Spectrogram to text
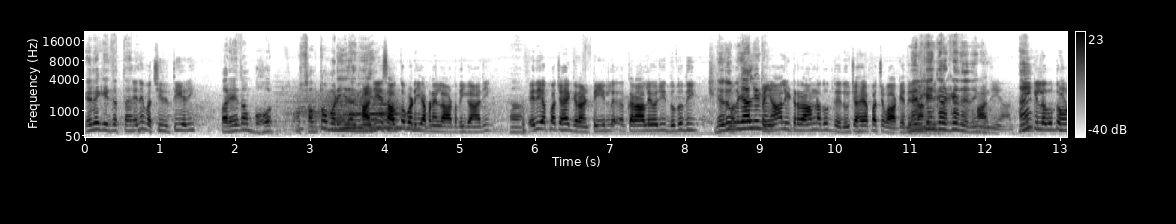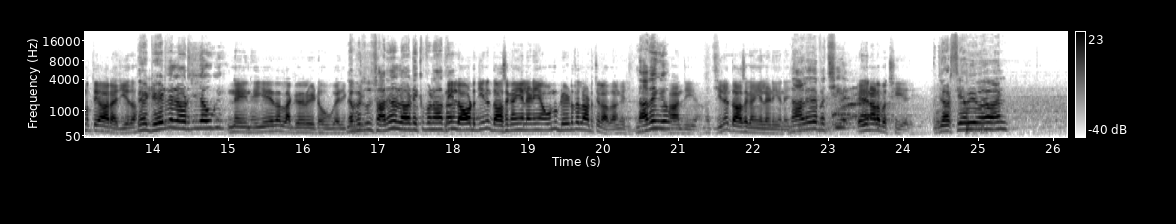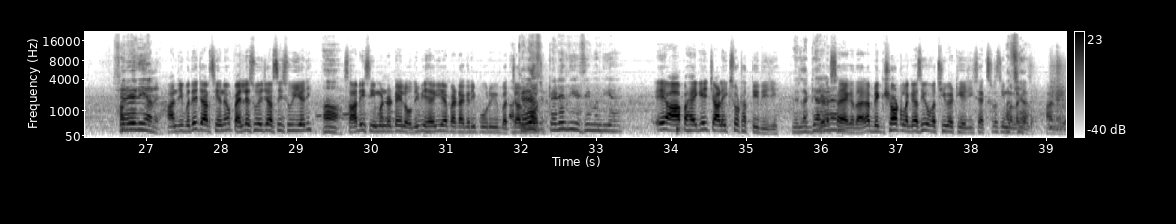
ਇਹਨੇ ਕੀ ਦਿੱਤਾ ਇਹਨੇ? ਬੱਚੀ ਦਿੱਤੀ ਹੈ ਜੀ। ਪਰ ਇਹ ਤਾਂ ਬਹੁਤ ਸਭ ਤੋਂ ਬੜੀ ਲੱਗਦੀ ਹਾਂਜੀ ਹੈ ਇਹ ਸਭ ਤੋਂ ਵੱਡੀ ਆਪਣੇ ਲਾਟ ਦੀ ਗਾਂ ਜੀ। ਹਾਂ। ਇਹਦੀ ਆਪਾਂ ਚਾਹੇ ਗਾਰੰਟੀ ਕਰਾ ਲਿਓ ਜੀ ਦੁੱਧ ਦੀ। ਦੇ ਦੂ 50 ਲੀਟਰ? 50 ਲੀਟਰ ਆਰਾਮ ਨਾਲ ਦੁੱਧ ਦੇ ਦੂ ਚਾਹੇ ਆਪਾਂ ਚਵਾ ਕੇ ਦੇ ਦਾਂਗੇ ਮਿਲਕਿੰਗ ਜੀ। ਕਰਕੇ ਦੇ ਦੇਂਗੇ। ਹਾਂਜੀ ਹਾਂ। 30 ਕਿਲੋ ਦੁੱਧ ਹੁਣ ਤਿਆਰ ਹੈ ਜੀ ਇਹਦਾ। ਫਿਰ ਡੇਢ ਦੇ ਲੋਟ 'ਚ ਜਾਊਗੀ? ਨਹੀਂ ਨਹੀਂ ਇਹਦਾ ਅਲੱਗ ਰੇਟ ਹੋਊਗਾ ਜੀ। ਜਾਂ ਫਿਰ ਤੂੰ ਸਾਰਿਆਂ ਦਾ ਲੋਟ ਇੱਕ ਬਣਾਤਾ ਨਹੀਂ ਲੋਟ ਜਿਹਨੇ 10 ਗਾਈਆਂ ਲੈਣੀਆਂ ਉਹਨੂੰ ਡੇਢ ਦੇ ਲਾਟ ਚਲਾ ਦਾਂਗੇ ਜੀ। ਲਾ ਦੇਂਗੇ ਉਹ? ਹਾਂਜੀ ਹਾਂ। ਜਿਹਨੇ 10 ਗਾਈਆਂ ਲੈਣੀਆਂ ਨੇ ਜੀ। ਨਾਲ ਇਹਦੇ ਬੱਚੀ ਹੈ? ਇਹਦੇ ਨਾਲ ਬੱਚੀ ਹੈ ਜੀ। ਜਰਸੀਆਂ ਵੀ ਹਨ ਸਿਰੇ ਦੀਆਂ ਨੇ। ਹਾਂਜੀ ਵਧੀਆ ਜਰਸੀਆਂ ਨੇ ਉਹ ਪਹਿਲੇ ਸੂਏ ਜਰਸੀ ਸੂਈ ਹੈ ਜੀ। ਹਾਂ। ਸਾਰੀ ਸੀਮਨ ਡਿਟੇਲ ਉਹਦੀ ਵੀ ਹੈਗੀ ਆ ਕੈਟਾਗਰੀ ਪੂਰੀ ਬੱਚਾ ਵੀ ਬਹੁਤ ਕਿਹੜੇ ਦੀ ਸੀ ਮੰਦੀ ਹੈ ਇਹ? ਆਪ ਹੈਗੀ 40138 ਦੀ ਜੀ। ਲੱਗਿਆ ਜਿਹੜਾ ਸੈਕ ਦਾ ਹੈ। ਬਿਗ ਸ਼ਾਟ ਲੱਗਿਆ ਸੀ ਉਹ ਵੱਛੀ ਬੈਠੀ ਹੈ ਜੀ ਸੈਕਸਰ ਸੀਮਨ। ਲੱਗਿਆ ਸੀ। ਹਾਂਜੀ।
